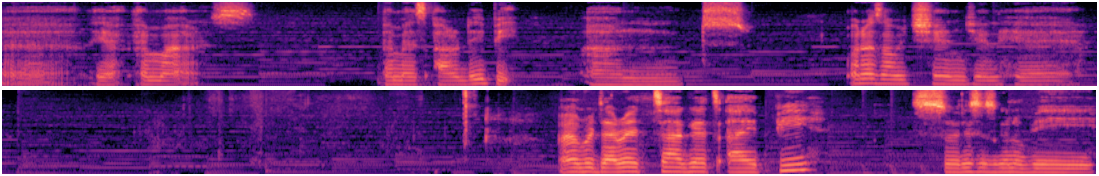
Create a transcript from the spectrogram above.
uh, yeah MS MSRDP and what else are we changing here and redirect target IP so this is going to be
